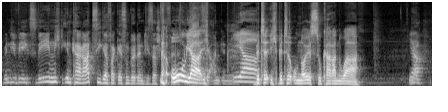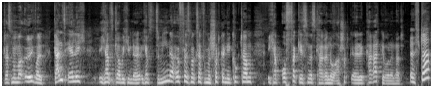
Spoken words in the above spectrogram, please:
wenn die WXW nicht ihren Karatsieger vergessen würde in dieser Staffel. Oh ja, wäre ich-. Ja. Bitte, ich bitte um Neues zu Cara Noir. Ja. dass man mal irgendwann, ganz ehrlich, ich habe es, glaube ich, in der, ich habe es zu Nina öfters mal gesagt, wenn wir Shotgun geguckt haben, ich habe oft vergessen, dass Cara Noir Shot, äh, Karat gewonnen hat. Öfter?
